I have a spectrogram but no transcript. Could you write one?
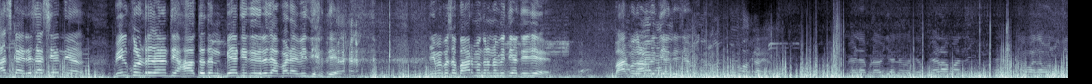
આજ કાંઈ રજા છે ને બિલકુલ રજા નથી. હા, તો બે દીધી રજા પાડ્યા વિદ્યાર્થી એમાં પાછો બારમા ધોરણનો વિદ્યાર્થી છે. બારમા ધોરણનો વિદ્યાર્થી છે મિત્રો મેળા આપણે આવી ગયા ને મેળામાં નહીં આવા જવાનું છે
